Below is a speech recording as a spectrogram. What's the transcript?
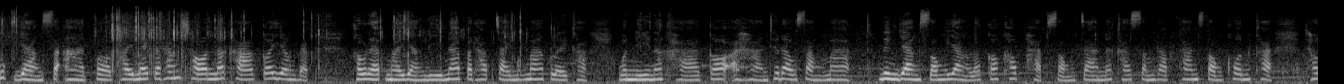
ทุกอย่างสะอาดปลอดภัยแม้กระทั่งช้อนนะคะ ก็ยังแบบเขาแรปมาอย่างดีน่าประทับใจมากๆเลยค่ะ วันนี้นะคะก็อาหารที่เราสั่งมา 1 อย่าง 2 อย่างแล้วก็ข้าวผัด 2 จานนะคะสำหรับทาน 2 คนค่ะ เท่า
